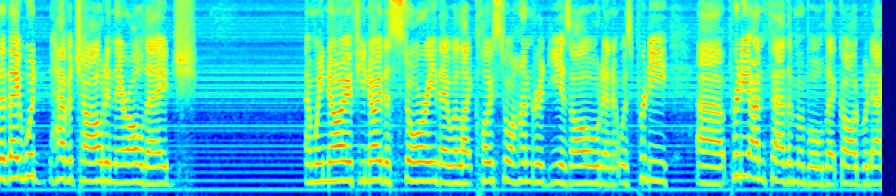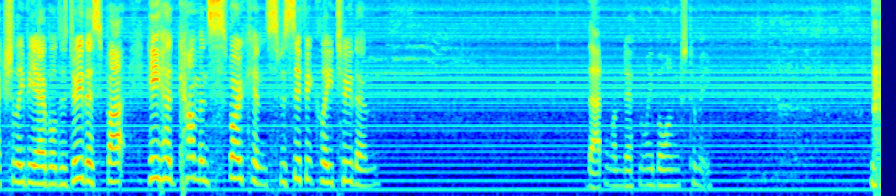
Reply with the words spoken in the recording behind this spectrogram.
that they would have a child in their old age and we know, if you know the story, they were like close to 100 years old, and it was pretty, uh, pretty unfathomable that God would actually be able to do this. But He had come and spoken specifically to them. That one definitely belonged to me.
